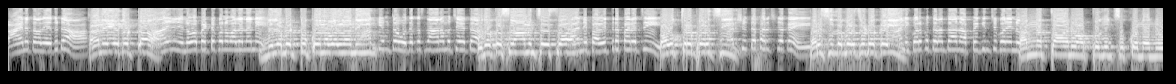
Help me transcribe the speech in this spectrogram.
ఆయన తన ఎదుట తన ఎదుట ఆయన నిలవబెట్టుకున్న వలనని నిలబెట్టుకునవలని వాక్యంతో ఉదక స్నానము చేత ఉదక స్నానం చేస్తా ఆయన్ని పవిత్రపరచి పవిత్రపరిచి పరిశుద్ధపరచుటకై పరిశుద్ధపరచుటకై దాని కొరకు తన తాను అప్పగించుకొని తన తాను అప్పగించుకొనను.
